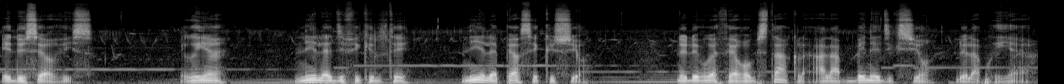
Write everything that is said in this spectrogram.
et de service. Rien, ni les difficultés, ni les persécutions, ne devrait faire obstacle à la bénédiction de la prière.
